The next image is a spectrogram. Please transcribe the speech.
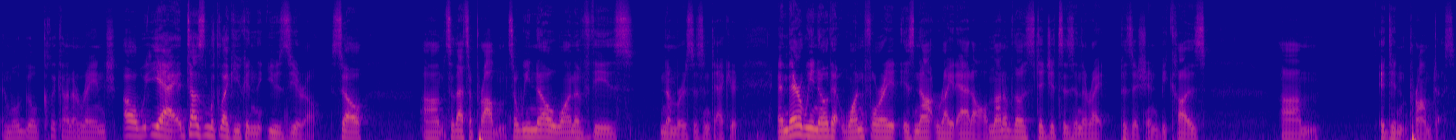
and we'll go click on a range. Oh yeah, it does look like you can use zero. So, um, so that's a problem. So we know one of these numbers isn't accurate. And there we know that 148 is not right at all. None of those digits is in the right position because um, it didn't prompt us.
